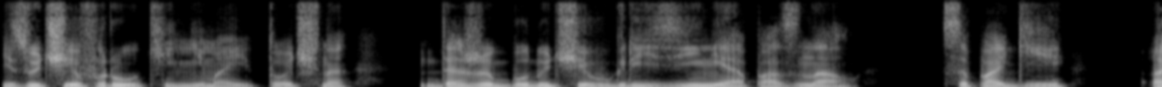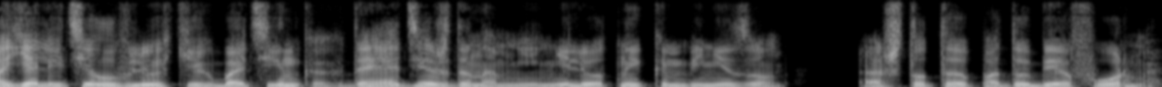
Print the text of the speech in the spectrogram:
Изучив руки, не мои точно, даже будучи в грязи, не опознал. Сапоги, а я летел в легких ботинках, да и одежда на мне не летный комбинезон, а что-то подобие формы.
